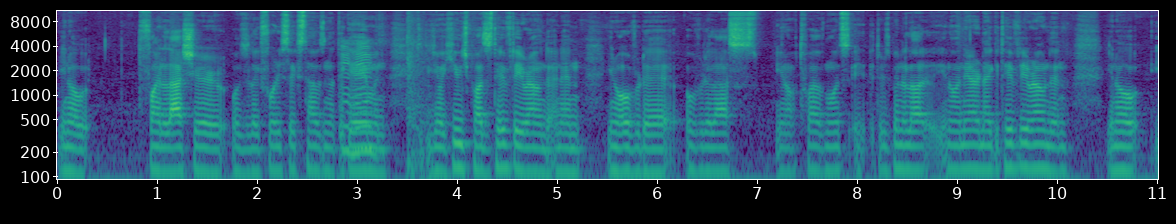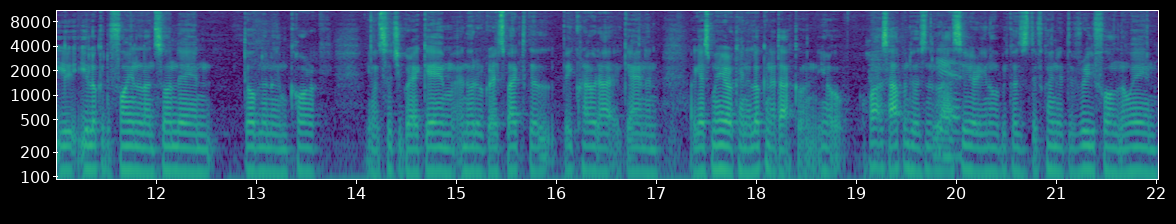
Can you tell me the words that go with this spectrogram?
you know. The final last year was like 46,000 at the mm-hmm. game, and you know huge positivity around it. And then you know over the over the last you know 12 months, it, there's been a lot you know an air of negativity around it. And you know you, you look at the final on Sunday and Dublin and Cork, you know, such a great game, another great spectacle, big crowd out again, and I guess Mayo are kind of looking at that, going, you know, what has happened to us in the yeah. last year, you know, because they've kind of they've really fallen away, and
